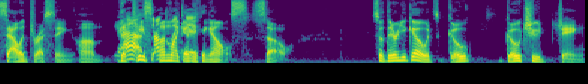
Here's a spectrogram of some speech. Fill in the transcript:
salad dressing um Yeah, that tastes unlike like it. anything else. So so there you go. It's go gochujang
